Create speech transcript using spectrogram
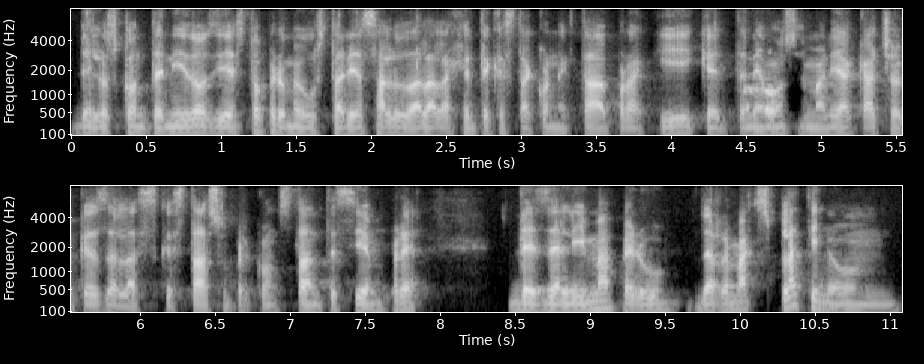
de los contenidos y esto, pero me gustaría saludar a la gente que está conectada por aquí, que tenemos a María Cacho, que es de las que está súper constante siempre desde Lima, Perú, de Remax Platinum.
